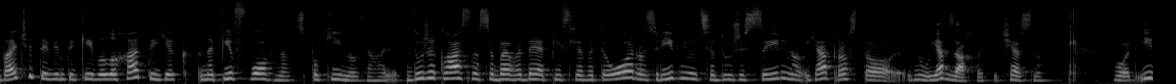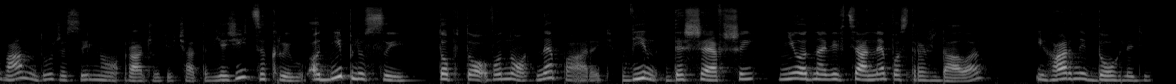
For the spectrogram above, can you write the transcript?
Бачите, він такий волохатий, як напіввовна, спокійно взагалі. Дуже класно себе веде після ВТО, розрівнюється дуже сильно. Я просто, ну, я в захваті, чесно. От, і вам дуже сильно раджу, дівчата. В'яжіть за крилу. Одні плюси. Тобто воно не парить, він дешевший, ні одна вівця не постраждала і гарний в догляді.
